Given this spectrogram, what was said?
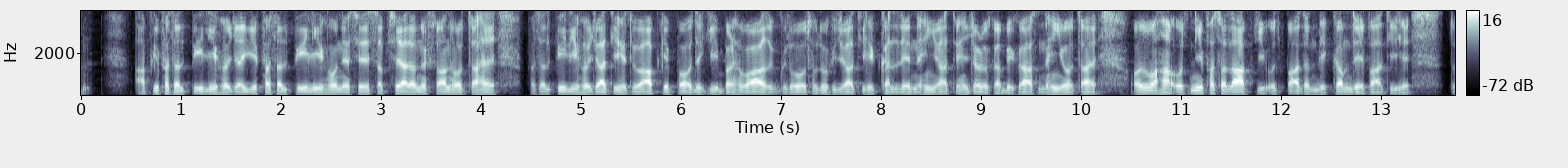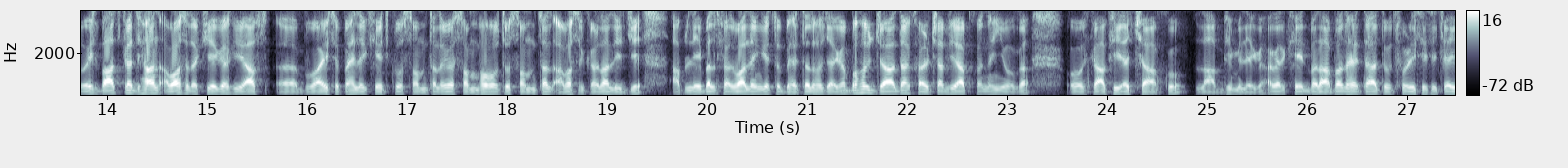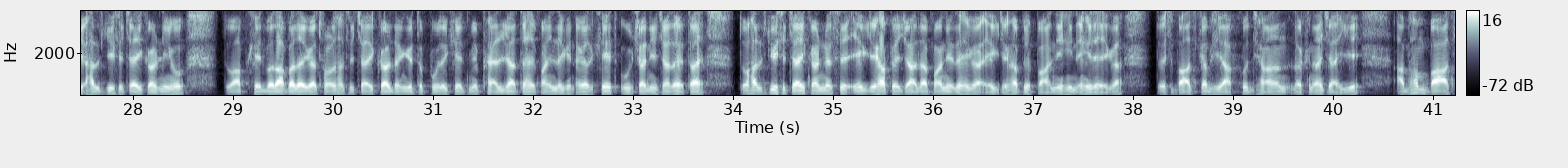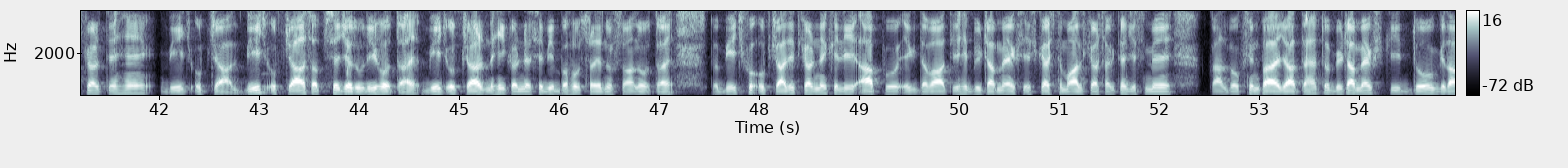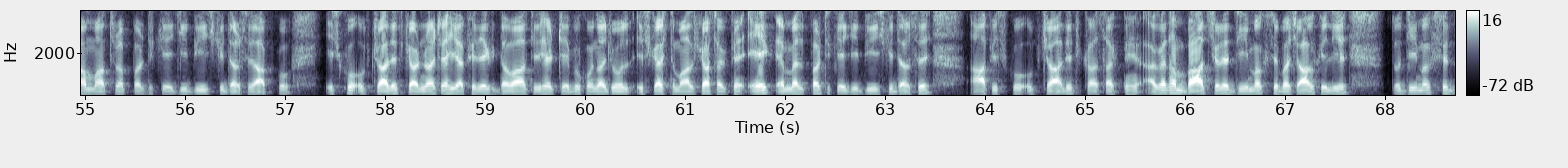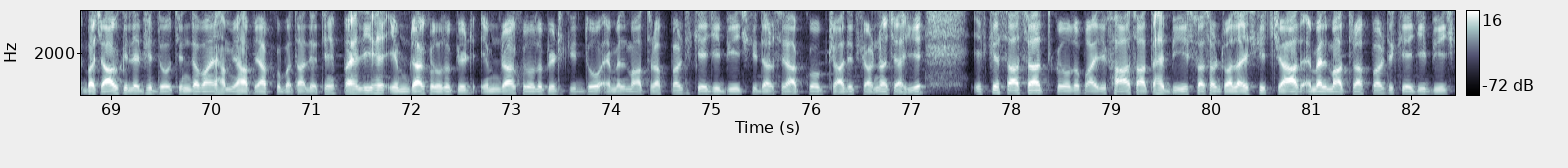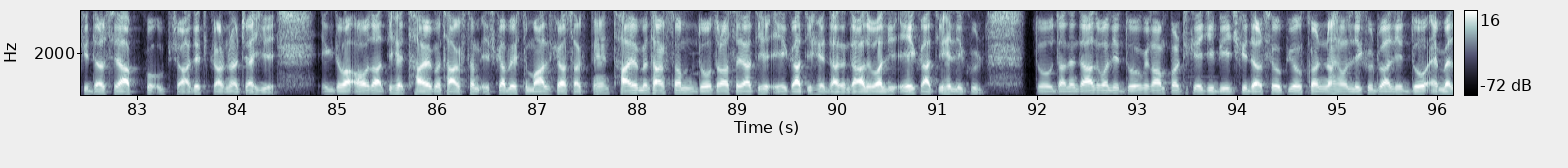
आपकी फ़सल पीली हो जाएगी। फ़सल पीली होने से सबसे ज़्यादा नुकसान होता है। फ़सल पीली हो जाती है तो आपके पौधे की बढ़वार, ग्रोथ रुक जाती है, कल्ले नहीं आते हैं, जड़ों का विकास नहीं होता है और वहाँ उतनी फ़सल आपकी उत्पादन भी कम दे पाती है। तो इस बात का ध्यान अवश्य रखिएगा कि आप बुआई से पहले खेत को समतल, अगर संभव हो तो समतल अवश्य करवा लीजिए। आप लेबल करवा लेंगे तो बेहतर हो जाएगा। बहुत ज़्यादा खर्चा भी आपका नहीं होगा और काफ़ी अच्छा आपको लाभ भी मिलेगा। अगर खेत बराबर रहता है तो थोड़ी सी सिंचाई, हल्की सिंचाई करनी हो तो आप खेत बराबर रहेगा, थोड़ा सा सिंचाई कर देंगे तो पूरे खेत में फैल जाता है पानी, लेकिन अगर खेत ऊँचा नीचा रहता है तो हल्की सिंचाई करने से एक जगह पे ज़्यादा पानी रहेगा, एक जगह पे पानी ही नहीं रहेगा। तो इस बात का भी आपको ध्यान रखना चाहिए। अब हम बात करते हैं बीज उपचार। बीज उपचार सबसे ज़रूरी होता है। बीज उपचार नहीं करने से भी बहुत सारे नुकसान होता है। तो बीज को उपचारित करने के लिए आप एक दवा आती है बीटामैक्स इसका इस्तेमाल कर सकते हैं, जिसमें कार्बोक्सिन पाया जाता है। तो बीटामैक्स की दो ग्राम मात्रा प्रति के बीज की दर से आपको इसको उपचारित करना चाहिए, या फिर एक दवा आती है टेबुकोनाजोल इसका इस्तेमाल कर सकते हैं। एक एम एल प्रति के जी बीज की दर से आप इसको उपचारित कर सकते हैं। अगर हम बात करें दीमक से बचाव के लिए तो दीमक से बचाव के लिए भी दो तीन दवाएँ हम यहाँ पे आपको बता देते हैं। पहली है इमडा क्लोरोपिड इमडा क्लोरोपिड की दो एम मात्रा प्रति के बीज की दर से आपको उपचारित करना चाहिए। इसके साथ साथ क्लोरोपाइरिफास आता है बीस वाला। इसकी चार एम मात्रा प्रति के बीज की दर से आपको उपचारित करना चाहिए। एक दवा और आती है थायोमेथाक्सम। इसका भी इस्तेमाल कर सकते हैं। थायोमेथाक्सम दो तरह से आती है। एक आती है दानेदार वाली एक आती है लिक्विड। तो दानेदार वाली दो ग्राम प्रति के जी बीज की दर से उपयोग करना है और लिक्विड वाली दो एम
